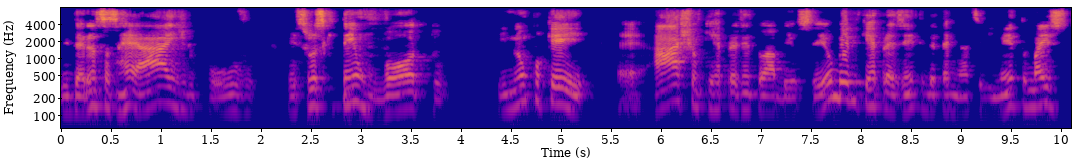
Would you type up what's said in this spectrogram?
lideranças reais do povo, pessoas que tenham voto, e não porque é, acham que representam A, B ou C, ou mesmo que representem determinado segmento, mas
